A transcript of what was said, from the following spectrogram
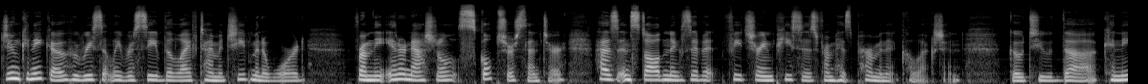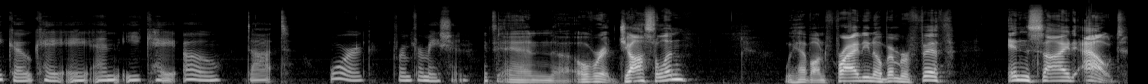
Jun Kaneko, who recently received the Lifetime Achievement Award from the International Sculpture Center, has installed an exhibit featuring pieces from his permanent collection. Go to the Kaneko, K A N E K O dot org for information. And uh, over at Joslyn, we have on Friday, November 5th, Inside Out,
